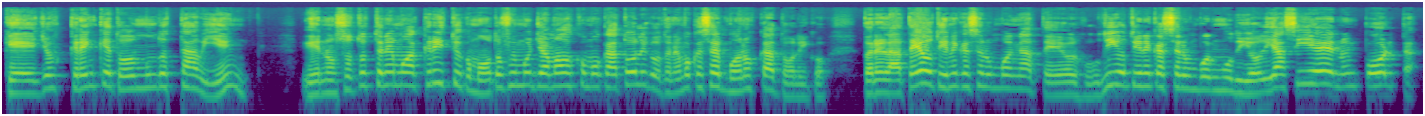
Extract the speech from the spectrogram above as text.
que ellos creen que todo el mundo está bien. Y nosotros tenemos a Cristo y como nosotros fuimos llamados como católicos, tenemos que ser buenos católicos. Pero el ateo tiene que ser un buen ateo, el judío tiene que ser un buen judío. Y así es, no importa.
